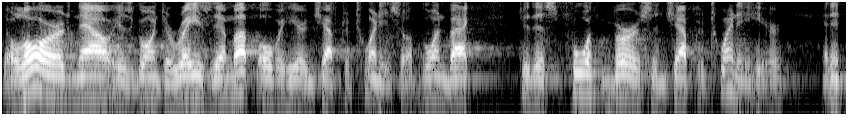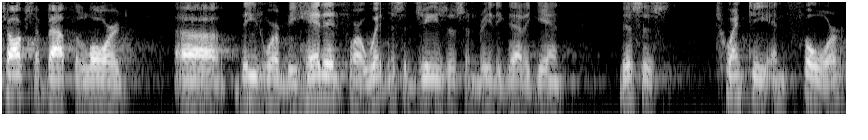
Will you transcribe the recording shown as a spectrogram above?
the Lord now is going to raise them up over here in chapter 20. So I'm going back to this fourth verse in chapter 20 here, and it talks about the Lord. Uh, these were beheaded for a witness of Jesus, and reading that again. This is 20 and 4.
